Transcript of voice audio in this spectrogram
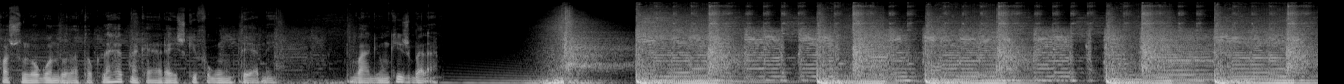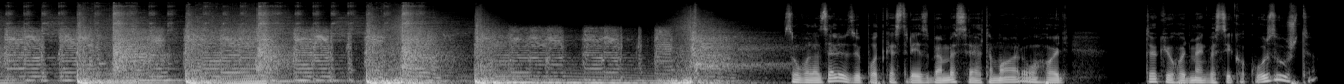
hasonló gondolatok lehetnek, erre is ki fogunk térni. Vágjunk is bele! Szóval az előző podcast részben beszéltem arról, hogy tök jó, hogy megveszik a kurzust,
